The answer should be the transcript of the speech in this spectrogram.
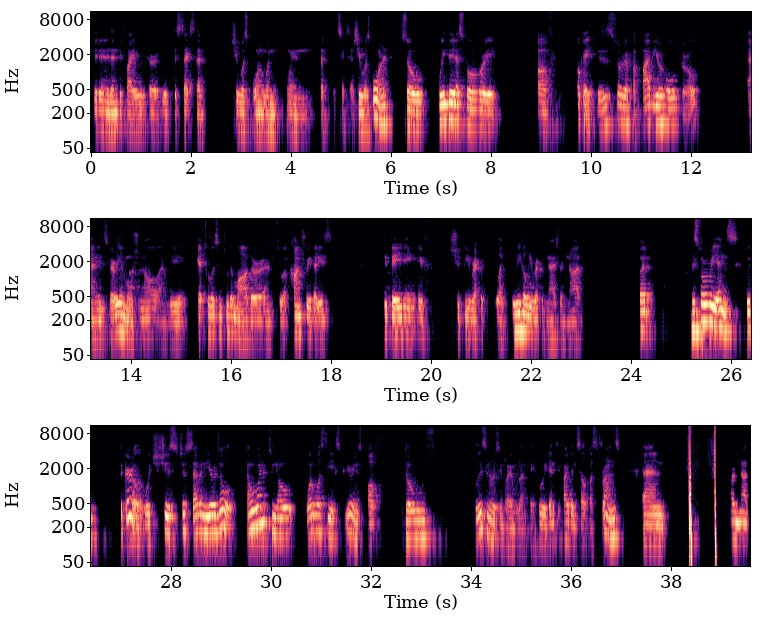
didn't identify with her with the sex that she was born when when that sex that she was born. So we did a story of okay, this is a story of a five-year-old girl and it's very emotional and we get to listen to the mother and to a country that is debating if should be like legally recognized or not. But the story ends with the girl, which she's just seven years old. And we wanted to know what was the experience of those listeners in Radio Ambulante who identify themselves as trans and are not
